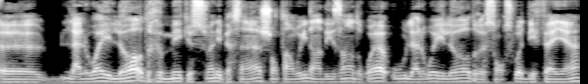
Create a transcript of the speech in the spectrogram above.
euh, la loi et l'ordre, mais que souvent les personnages sont envoyés dans des endroits où la loi et l'ordre sont soit défaillants,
